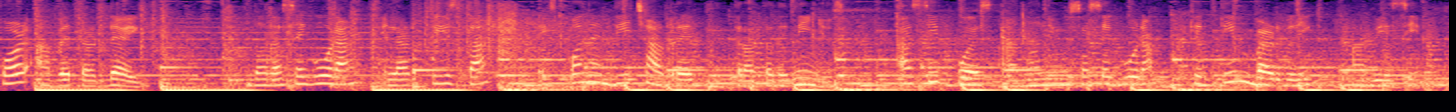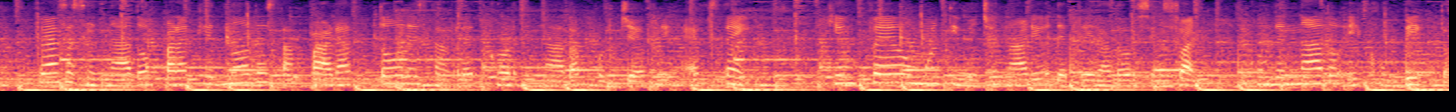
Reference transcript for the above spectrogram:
For a Better Day, donde aseguran el artista expone dicha red trata de niños. Así pues, Anonymous asegura que Tim Bergling, Avicii, fue asesinado para que no destapara toda esta red coordinada por Jeffrey Epstein, quien fue un multimillonario depredador sexual, condenado y convicto,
